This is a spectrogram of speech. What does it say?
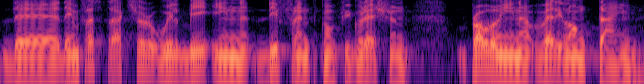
the, the infrastructure will be in different configuration, probably in a very long time.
